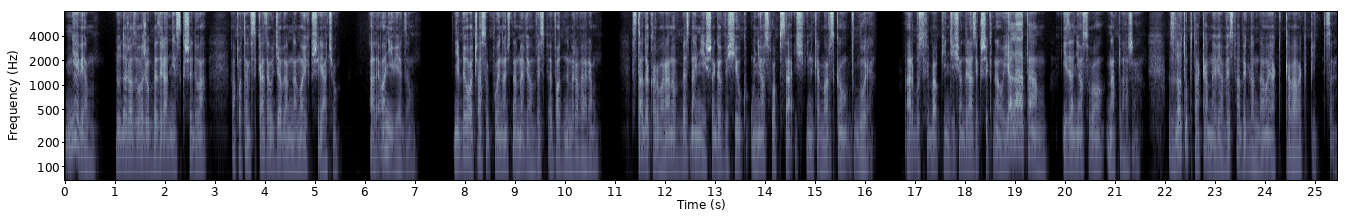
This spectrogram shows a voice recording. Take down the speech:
Nie wiem. Ludo rozłożył bezradnie skrzydła, a potem wskazał dziobem na moich przyjaciół. Ale oni wiedzą. Nie było czasu płynąć na Mewią Wyspę wodnym rowerem. Stado kormoranów bez najmniejszego wysiłku uniosło psa i świnkę morską w górę. Arbus chyba pięćdziesiąt razy krzyknął – ja latam! i zaniosło na plażę. Z lotu ptaka Mewia Wyspa wyglądała jak kawałek pizzy.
